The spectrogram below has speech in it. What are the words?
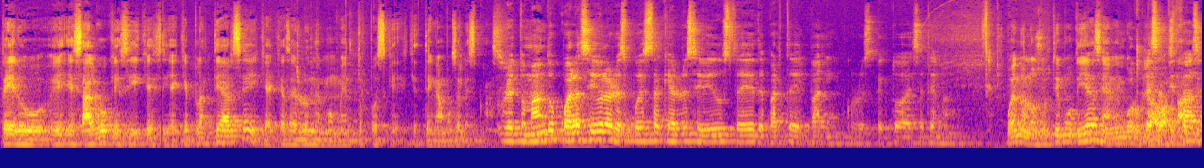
pero eh, es algo que sí, que sí hay que plantearse y que hay que hacerlo en el momento pues que, que tengamos el espacio. Retomando, ¿cuál ha sido la respuesta que han recibido ustedes de parte del PANI con respecto a ese tema? Bueno, en los últimos días se han involucrado bastante.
